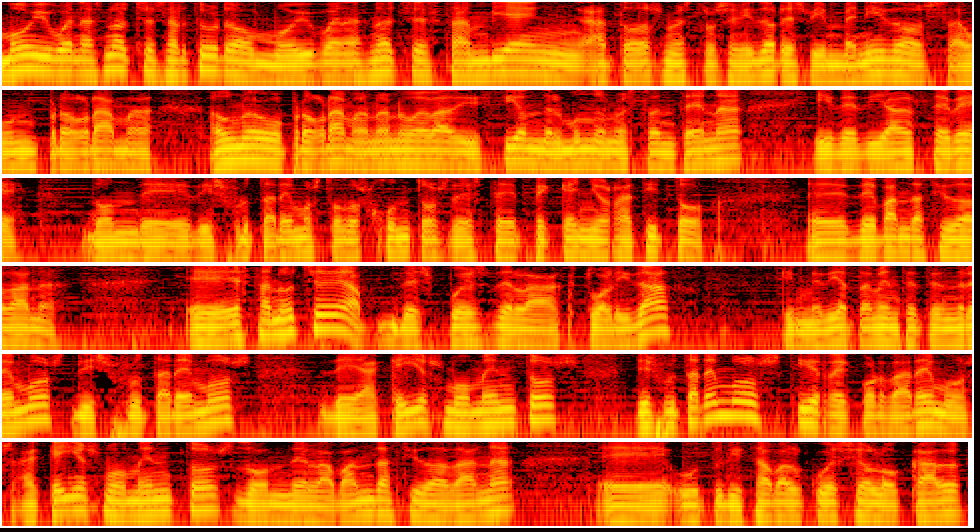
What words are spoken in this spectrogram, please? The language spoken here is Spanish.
Muy buenas noches Arturo, muy buenas noches también a todos nuestros seguidores, bienvenidos a un programa, a un nuevo programa, una nueva edición del Mundo Nuestra Antena y de Dial CB, donde disfrutaremos todos juntos de este pequeño ratito eh, de banda ciudadana. Eh, esta noche, después de la actualidad, que inmediatamente tendremos, disfrutaremos de aquellos momentos, disfrutaremos y recordaremos aquellos momentos donde la banda ciudadana eh, utilizaba el QSO local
